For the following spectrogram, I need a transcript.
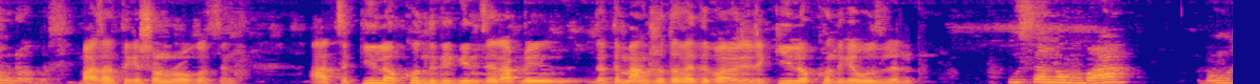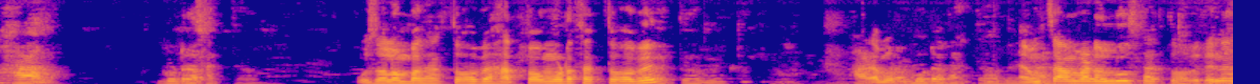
সংগ্রহ বাজার থেকে সংগ্রহ করছেন। আচ্ছা কি লক্ষণ থেকে কিনছেন? আপনি যাতে মাংস দেখাইতে পারেন এটা কি লক্ষণ থেকে বুঝলেন? উঁচা লম্বা এবং হাড় মোটা থাকতে হবে। উঁচা লম্বা থাকতে হবে হাত পা মোটা থাকতে হবে। মোটা থাকতে হবে। এবং চামড়াটা লুজ থাকতে হবে তাই না?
